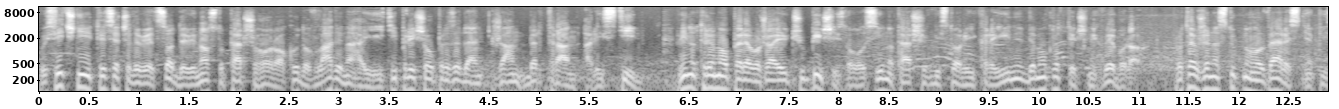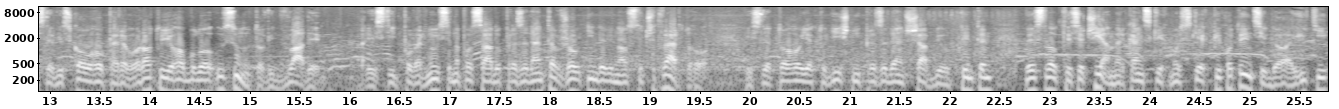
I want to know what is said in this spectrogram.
У січні 1991 року до влади на Гаїті прийшов президент Жан Бертран Арістід. Він отримав переважаючу більшість голосів на перших в історії країни демократичних виборах. Проте вже наступного вересня, після військового перевороту, його було усунуто від влади. Арістід повернувся на посаду президента в жовтні 94-го, після того, як тодішній президент США Білл Клінтон вислав тисячі американських морських піхотинців до Гаїті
